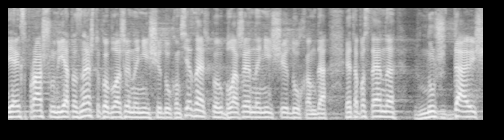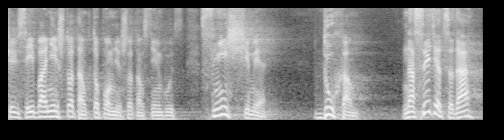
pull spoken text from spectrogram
Я их спрашиваю, ну я-то знаю, что такое блаженно нищие духом? Все знают, что такое блаженно нищие духом, да? Это постоянно нуждающиеся, ибо они, что там, кто помнит, что там с ними будет? С нищими духом. Насытятся, да?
